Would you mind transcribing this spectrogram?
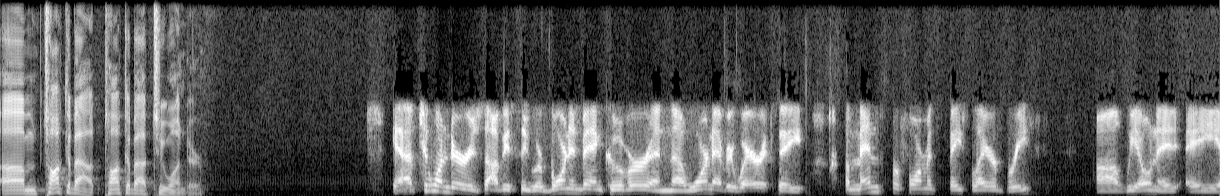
Um, talk about talk about two under. Yeah, two under is obviously we're born in Vancouver and uh, worn everywhere. It's a, a men's performance base layer brief. Uh, we own a, a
